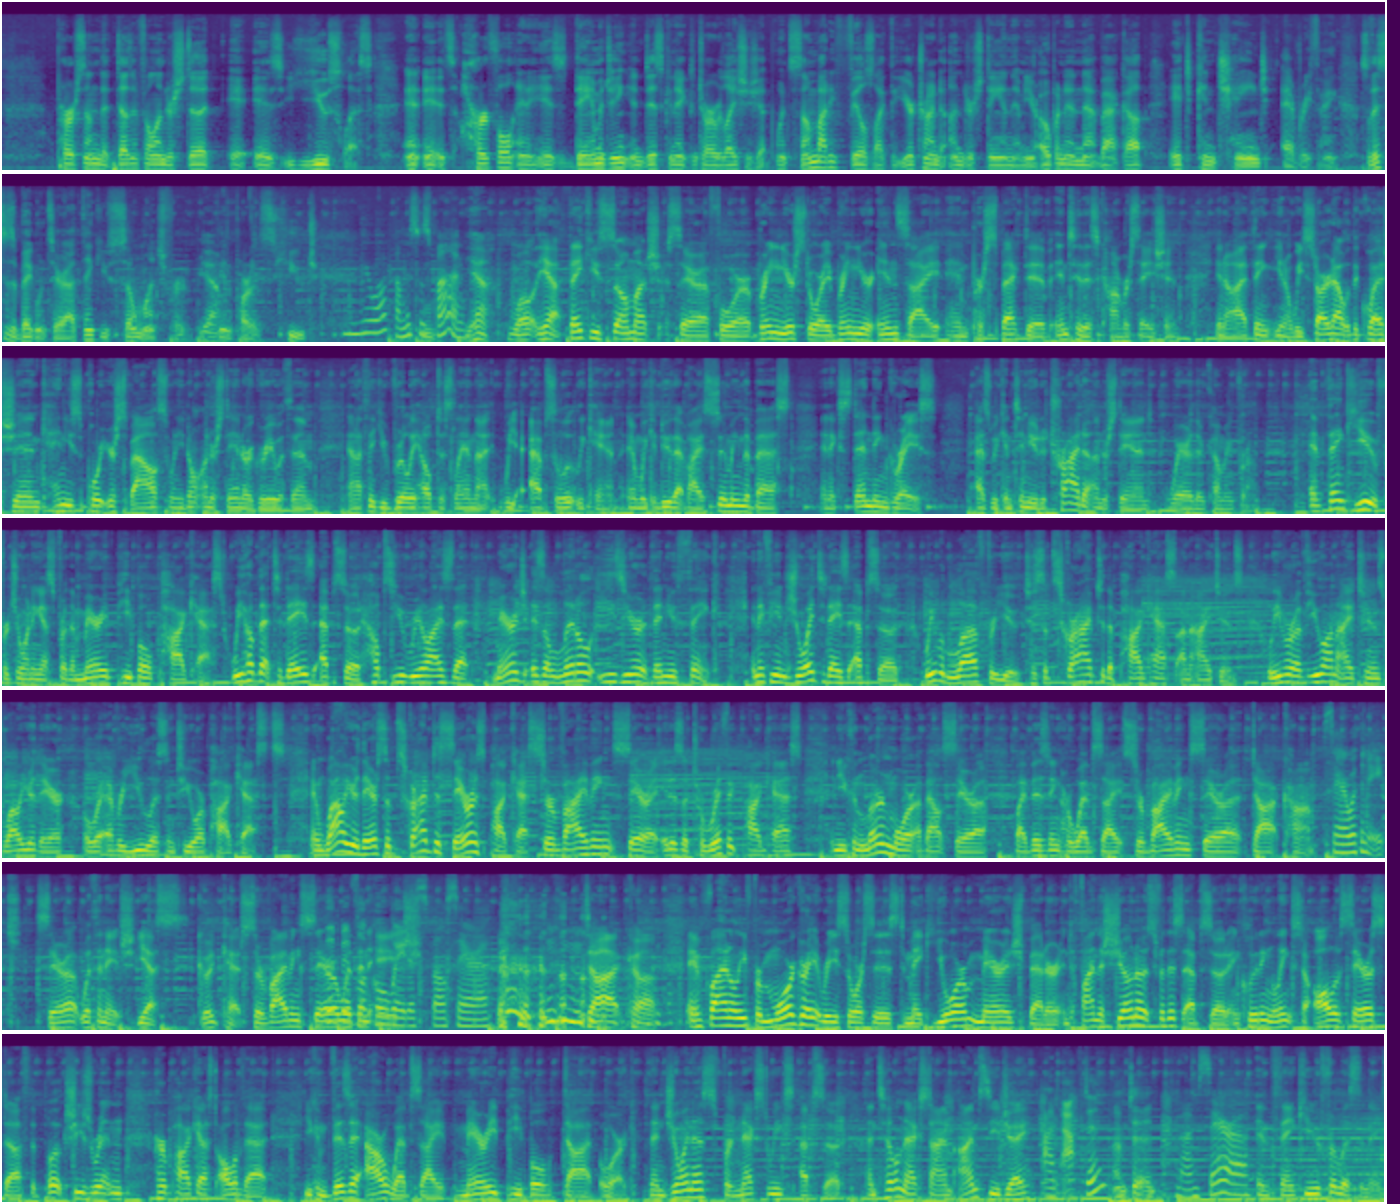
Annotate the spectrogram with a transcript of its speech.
a person that doesn't feel understood, it is useless and it's hurtful and it is damaging and disconnecting to our relationship. When somebody feels like that you're trying to understand them, you're opening that back up, it can change everything. So this is a big one, Sarah. I thank you so much for Yeah. being a part of this. Huge. You're welcome. This was fun. Yeah. Well, yeah. Thank you so much, Sarah, for bringing your story, bringing your insight and perspective into this conversation. You know, I think, you know, we started out with the question can you support your spouse when you don't understand or agree with them? And I think you've really helped us land that we absolutely can. And we can do that by assuming the best and extending grace as we continue to try to understand where they're coming from. And thank you for joining us for the Married People podcast. We hope that today's episode helps you realize that marriage is a little easier than you think. And if you enjoyed today's episode, we would love for you to subscribe to the podcast on iTunes. Leave a review on iTunes while you're there or wherever you listen to your podcasts. And while you're there, subscribe to Sarah's podcast, Surviving Sarah. It is a terrific podcast, and you can learn more about Sarah by visiting her website, survivingsarah.com. Sarah with an H. Sarah with an H. Yes, good catch. Surviving The Sarah with an biblical way to spell Sarah. dot com. And finally, for more great resources to make your marriage better and to find the show notes for this episode, including links to all of Sarah's stuff, the book she's written, her podcast, all of that, you can visit our website, marriedpeople.org. Then join us for next week's episode. Until next time, I'm CJ, I'm Afton. I'm Ted. And I'm Sarah. and thank you for listening.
